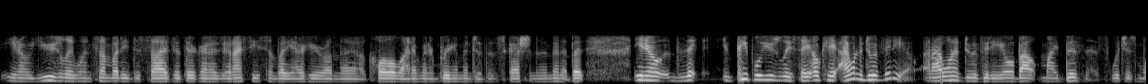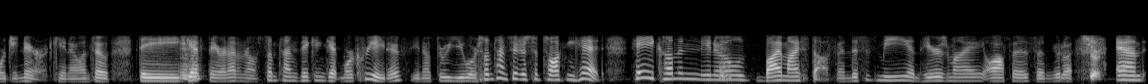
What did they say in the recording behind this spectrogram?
you know usually when somebody decides that they're going to, and I see somebody out here on the call line, I'm going to bring them into the discussion in a minute. But you know, the, people usually say, okay, I want to do a video, and I want to do a video about my business, which is more generic, you know. And so they mm-hmm. get there, and I don't know. Sometimes they can get more creative, you know, through you, or sometimes they're just a talking head. Hey, come and you know buy my stuff, and this is me, and here's my office, and you know. Sure. And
